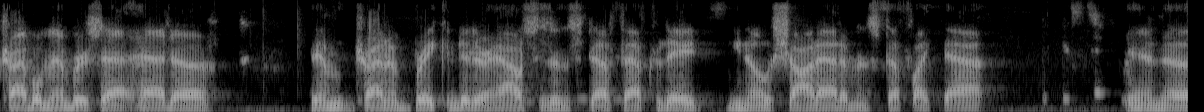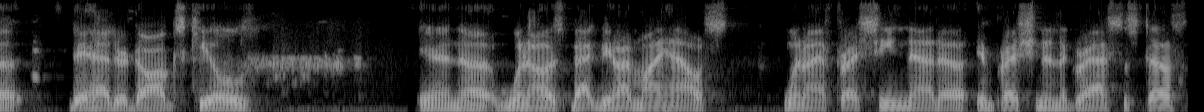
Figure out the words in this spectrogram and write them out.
tribal members that had uh, them trying to break into their houses and stuff after they, you know, shot at them and stuff like that. And uh, they had their dogs killed. And uh, when I was back behind my house, when I, after I seen that uh, impression in the grass and stuff,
